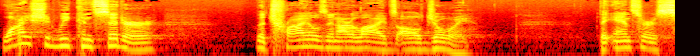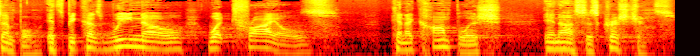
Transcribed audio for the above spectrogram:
Why should we consider the trials in our lives all joy? The answer is simple it's because we know what trials can accomplish in us as Christians.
